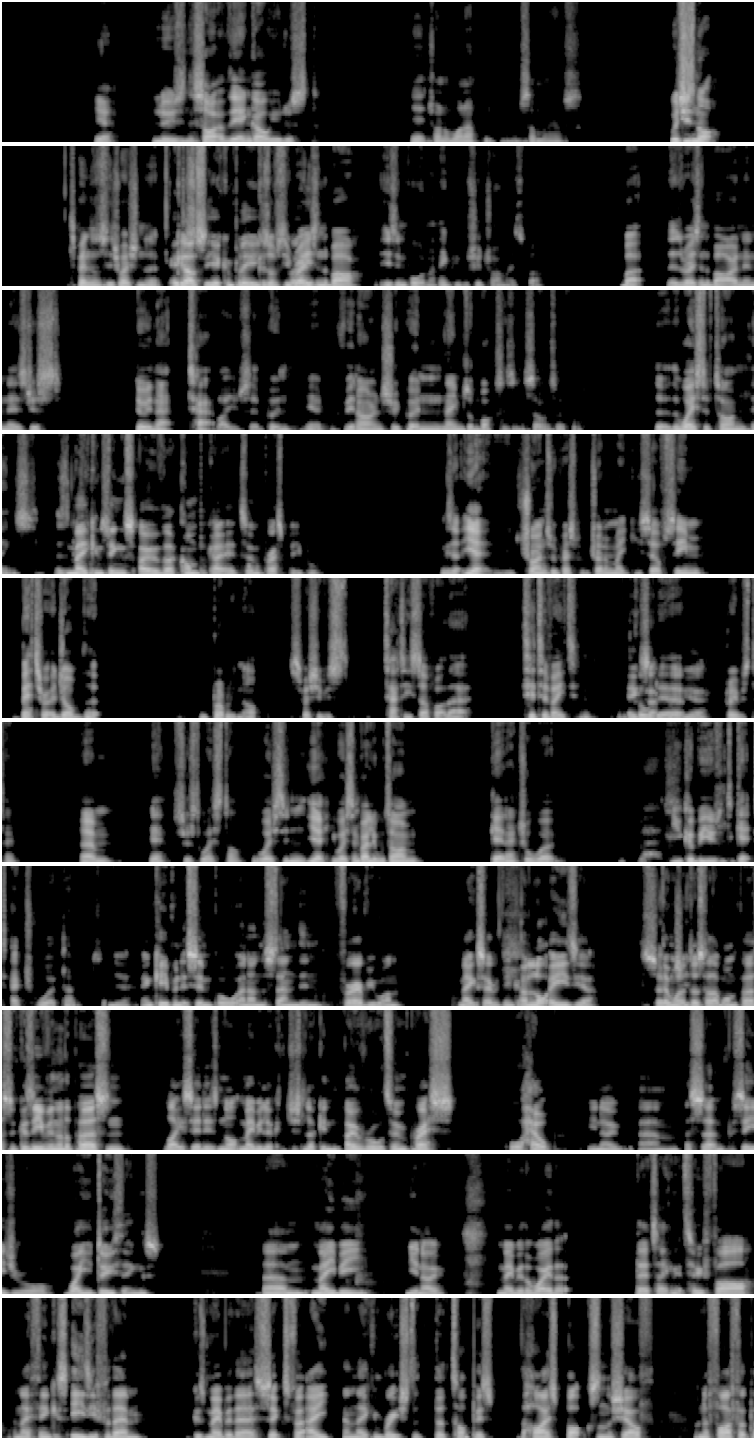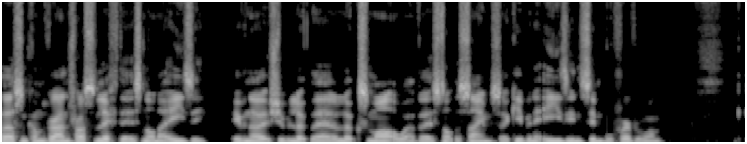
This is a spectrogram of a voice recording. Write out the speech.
Yeah, losing the sight of the end goal. You're just, yeah, trying to one up someone else, which is not. Depends on the situation, doesn't it? It does, yeah, completely. because obviously Completely. raising the bar is important. I think people should try and raise the bar, but there's raising the bar, and then there's just doing that tat, like you said, putting you know in our industry, putting names on boxes and so on and so forth. The the waste of time and things. There's making difference. things over complicated to impress people. Exactly. Yeah, trying to impress people, trying to make yourself seem better at a job that you're probably not, especially if it's tatty stuff like that. Titivating, we called it yeah. previous team. Um, yeah, it's just a waste of time. You're wasting, yeah, you're wasting valuable time getting actual work. You could be using to get actual work done. So, Yeah. And keeping it simple and understanding for everyone makes everything a lot easier so than what it does for that one person. Because even though the person, like you said, is not maybe looking just looking overall to impress or help, you know, um, a certain procedure or way you do things, um, maybe you know, maybe the way that they're taking it too far and they think it's easy for them because maybe they're six foot eight and they can reach the, the toppest, the highest box on the shelf. When a five foot person comes around and tries to lift it, it's not that easy. Even though it should look there, look smart or whatever, it's not the same. So keeping it easy and simple for everyone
